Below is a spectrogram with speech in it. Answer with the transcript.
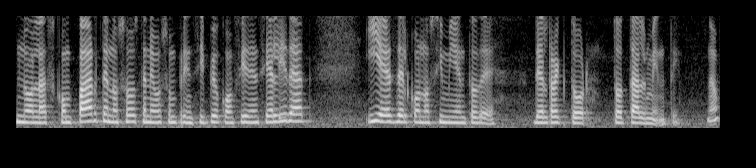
nos las comparte, nosotros tenemos un principio de confidencialidad y es del conocimiento de, del rector totalmente, ¿no?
